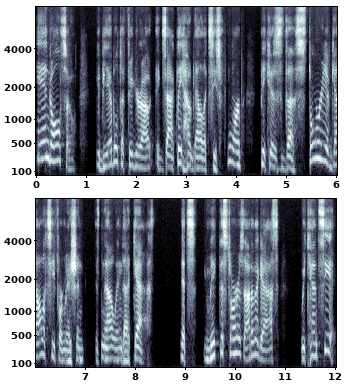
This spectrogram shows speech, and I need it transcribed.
and also you'd be able to figure out exactly how galaxies form because the story of galaxy formation is now in that gas. It's you make the stars out of the gas, we can't see it.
